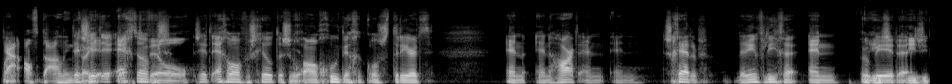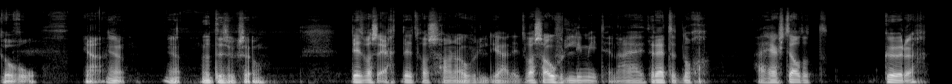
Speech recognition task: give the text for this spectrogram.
Ja, afdaling Er kan zit je echt, een vers- wel... zit echt wel een verschil tussen Ja. gewoon goed en geconcentreerd en, en hard en, en scherp erin vliegen en proberen. risicovol. Ja, Ja, ja, dat is ook zo. dit was echt, dit was gewoon over, de- ja, dit was over de limiet. En hij redt het nog, hij herstelt het keurig.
